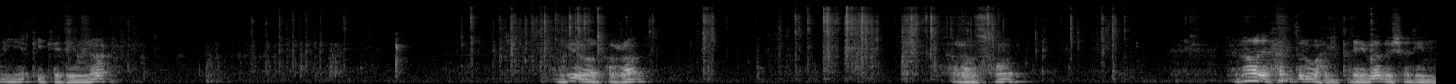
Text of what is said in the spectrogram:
هي الكيكه ديالنا نديروها الفران فران سخون هنا غادي نحضر واحد الكريمة باش غادي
